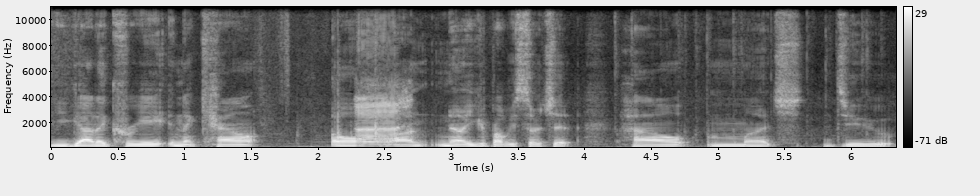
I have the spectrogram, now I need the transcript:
You gotta create an account. Oh, uh, no, you could probably search it. How much do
